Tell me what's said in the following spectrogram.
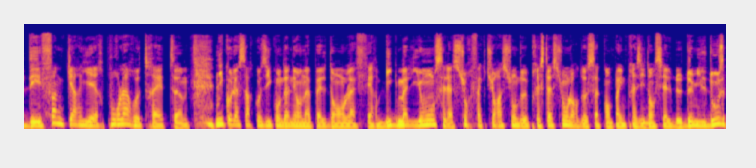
des fins de carrière pour la retraite. Nicolas Sarkozy condamné en appel dans l'affaire Big Malion. C'est la surfacturation de prestations lors de sa campagne présidentielle de 2012.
